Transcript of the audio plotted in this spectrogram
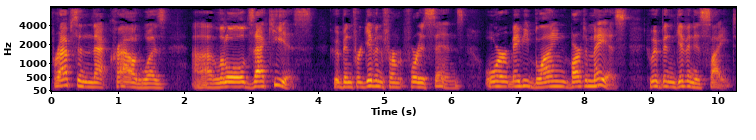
Perhaps in that crowd was uh, little old Zacchaeus, who had been forgiven for, for his sins, or maybe blind Bartimaeus, who had been given his sight,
